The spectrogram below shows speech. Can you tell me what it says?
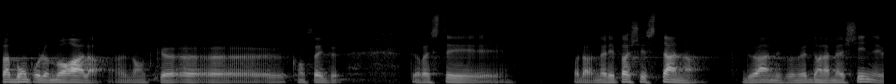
pas bon pour le moral. Hein. Donc, euh, conseil de, rester. Voilà, n'allez pas chez Stan hein, de Han et vous mettre dans la machine et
